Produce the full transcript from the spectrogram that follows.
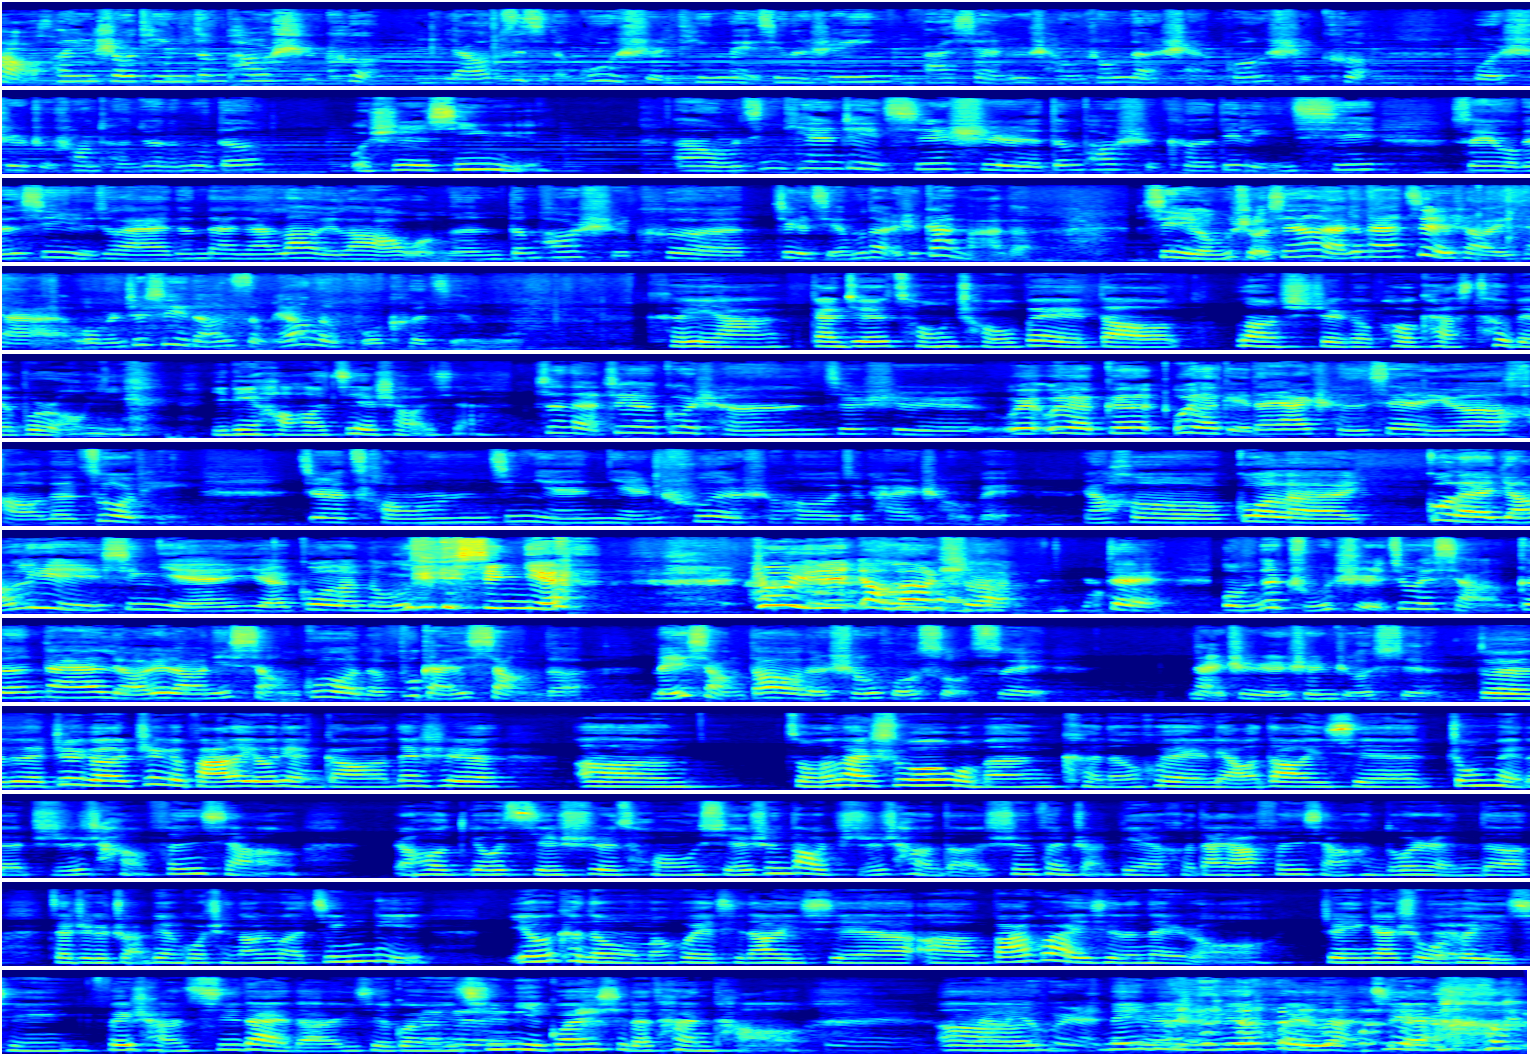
好，欢迎收听灯泡时刻，聊自己的故事，听内心的声音，发现日常中的闪光时刻。我是主创团队的木灯，我是心雨。呃，我们今天这一期是灯泡时刻的第零期，所以我跟心雨就来跟大家唠一唠我们灯泡时刻这个节目到底是干嘛的。心雨，我们首先来跟大家介绍一下，我们这是一档怎么样的播客节目？可以啊，感觉从筹备到 launch 这个 podcast 特别不容易，一定好好介绍一下。真的，这个过程就是为为了跟为了给大家呈现一个好的作品，就是从今年年初的时候就开始筹备，然后过了过了阳历新年，也过了农历新年，终于要 launch 了。对。我们的主旨就是想跟大家聊一聊你想过的、不敢想的、没想到的生活琐碎，乃至人生哲学。对对，这个这个拔的有点高，但是嗯，总的来说，我们可能会聊到一些中美的职场分享，然后尤其是从学生到职场的身份转变，和大家分享很多人的在这个转变过程当中的经历。也有可能我们会提到一些嗯八卦一些的内容，这应该是我和以清非常期待的一些关于亲密关系的探讨。对，呃，maybe 约会软件，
